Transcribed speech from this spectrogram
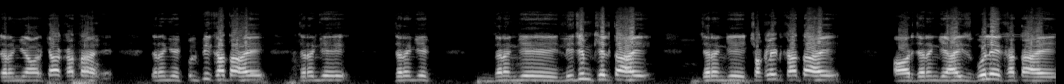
जरंगे और क्या खाता है? जरंगे कुल्फी खाता है जरंगे जरंगे जरंगे लिजिम खेलता है जरंगे चॉकलेट खाता है और जरंगे आइस गोले खाता है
